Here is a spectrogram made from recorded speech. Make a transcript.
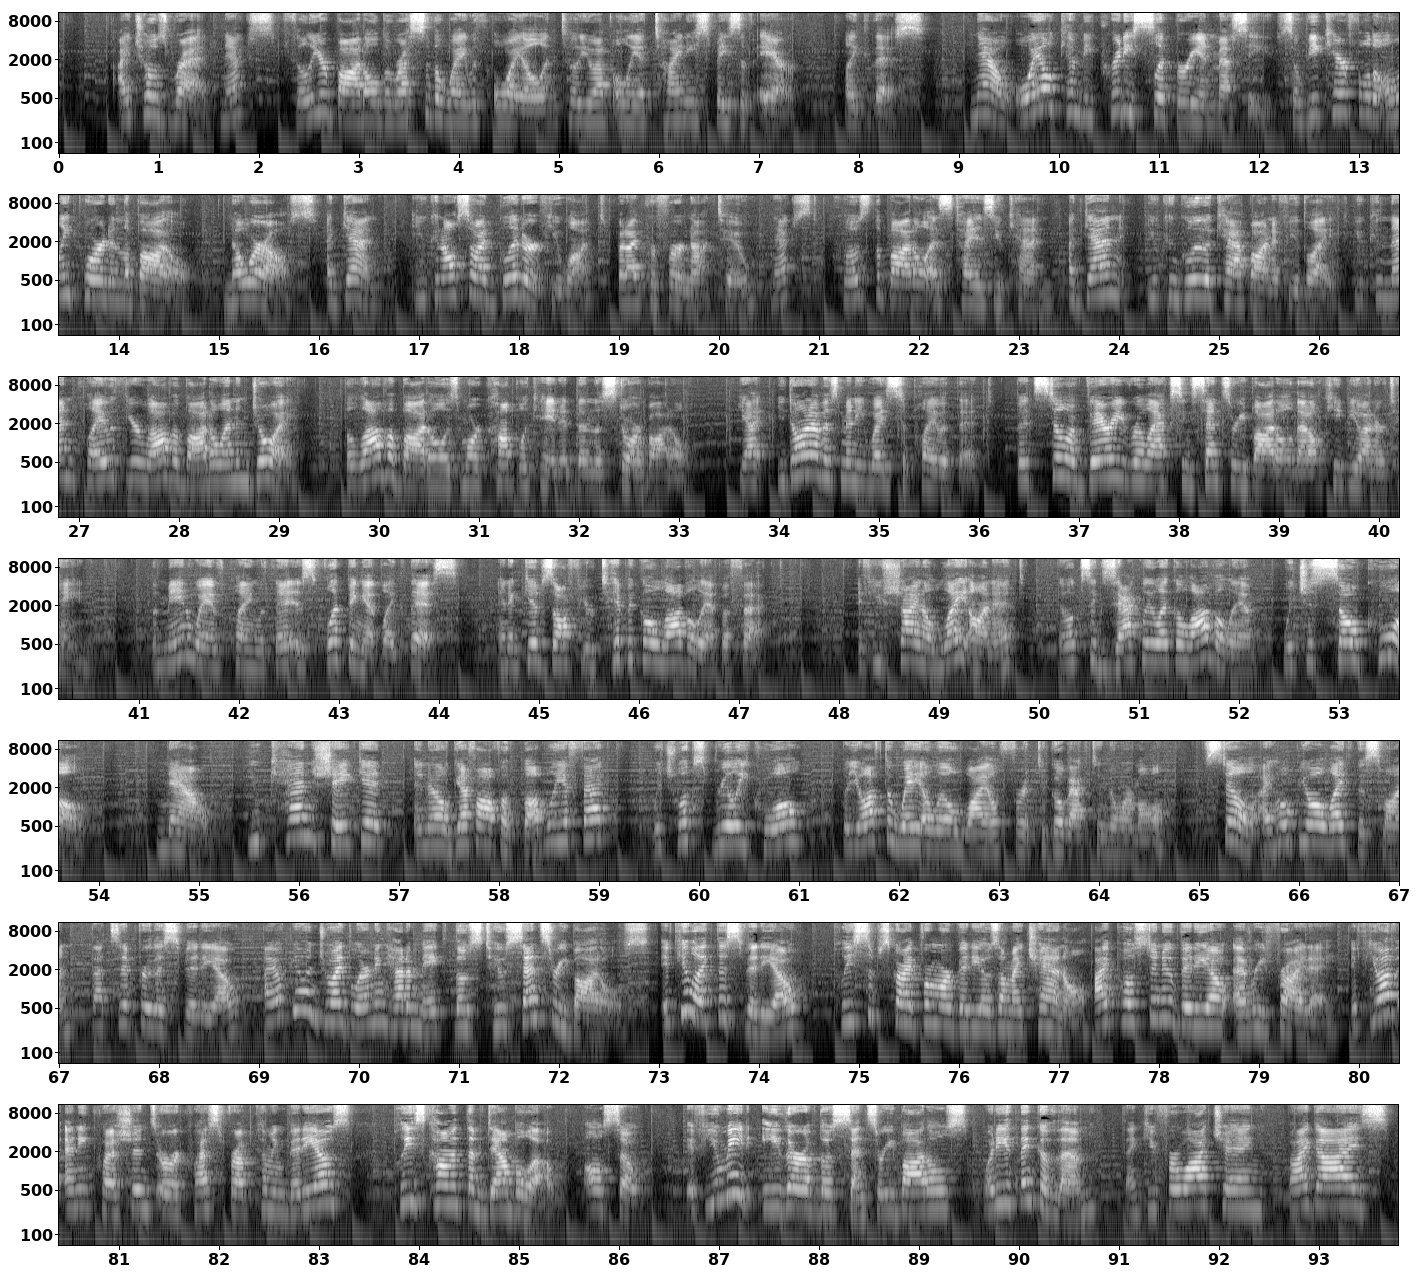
I chose red. Next, fill your bottle the rest of the way with oil until you have only a tiny space of air, like this. Now, oil can be pretty slippery and messy, so be careful to only pour it in the bottle, nowhere else. Again, you can also add glitter if you want, but I prefer not to. Next, Close the bottle as tight as you can. Again, you can glue the cap on if you'd like. You can then play with your lava bottle and enjoy. The lava bottle is more complicated than the storm bottle, yet you don't have as many ways to play with it. But it's still a very relaxing sensory bottle that'll keep you entertained. The main way of playing with it is flipping it like this, and it gives off your typical lava lamp effect. If you shine a light on it, it looks exactly like a lava lamp, which is so cool. Now, you can shake it and it'll give off a bubbly effect, which looks really cool, but you'll have to wait a little while for it to go back to normal. Still, I hope you all like this one. That's it for this video. I hope you enjoyed learning how to make those two sensory bottles. If you like this video, please subscribe for more videos on my channel. I post a new video every Friday. If you have any questions or requests for upcoming videos, please comment them down below. Also, if you made either of those sensory bottles, what do you think of them? Thank you for watching. Bye guys.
